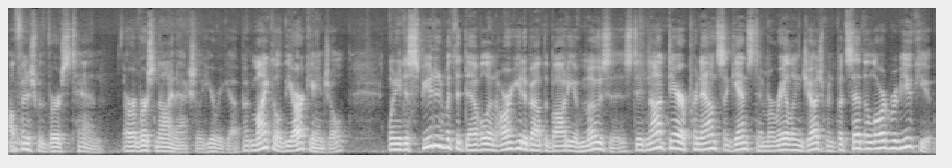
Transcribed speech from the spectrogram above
I'll finish with verse 10, or verse 9, actually. Here we go. But Michael, the archangel, when he disputed with the devil and argued about the body of Moses, did not dare pronounce against him a railing judgment, but said, The Lord rebuke you.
